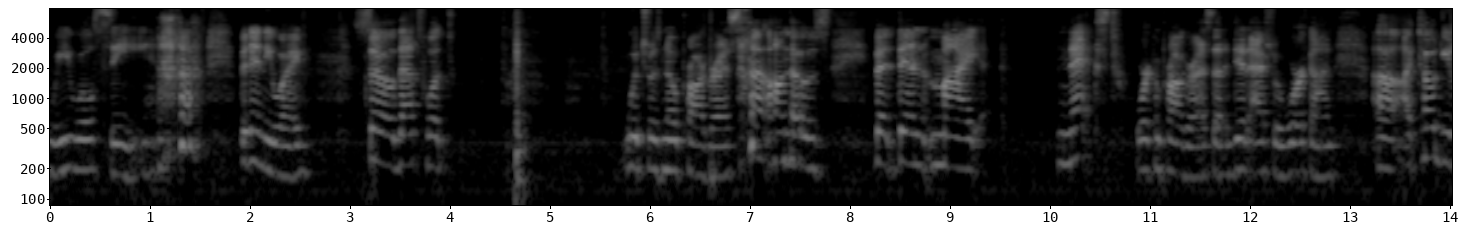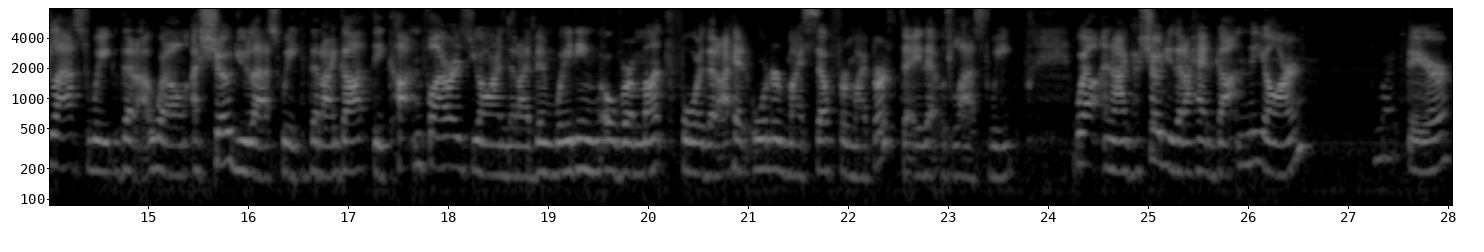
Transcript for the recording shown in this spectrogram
We will see. but anyway, so that's what, which was no progress on those. But then my next work in progress that I did actually work on, uh, I told you last week that, I, well, I showed you last week that I got the Cotton Flowers yarn that I've been waiting over a month for that I had ordered myself for my birthday. That was last week. Well, and I showed you that I had gotten the yarn right there.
